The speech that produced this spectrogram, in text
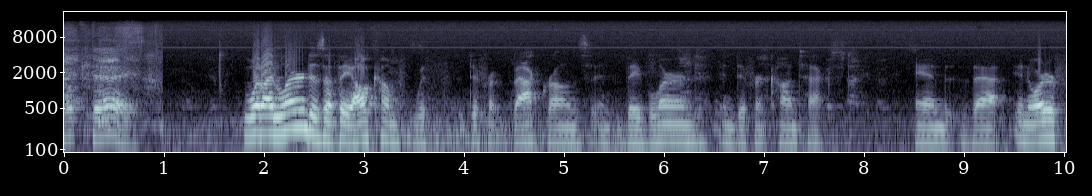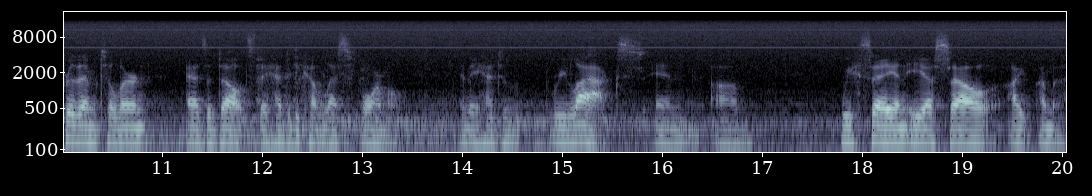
Okay. What I learned is that they all come with different backgrounds and they've learned in different contexts. And that in order for them to learn as adults, they had to become less formal and they had to relax. And um, we say in ESL, I, I'm a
